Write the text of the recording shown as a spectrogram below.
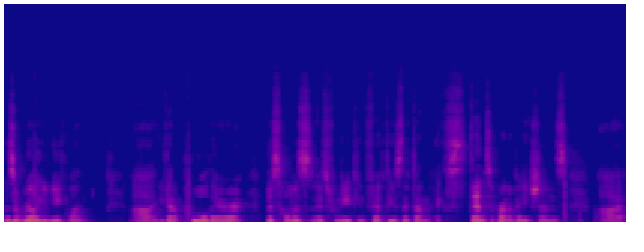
This is a real unique one. Uh, you got a pool there. This home is, is from the 1850s. They've done extensive renovations. Uh,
